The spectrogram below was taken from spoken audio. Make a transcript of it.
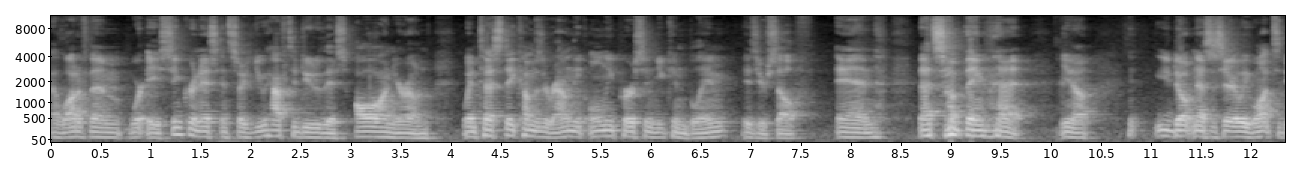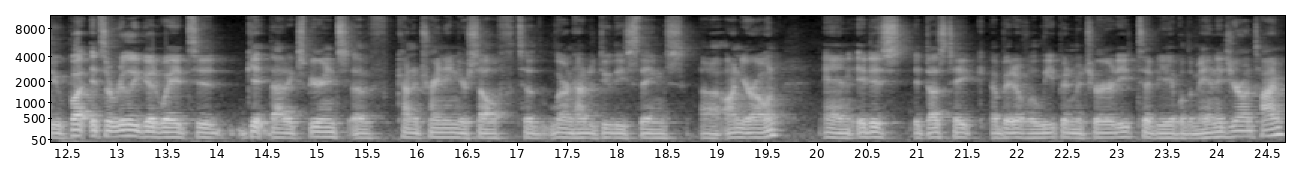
a lot of them were asynchronous, and so you have to do this all on your own. When test day comes around, the only person you can blame is yourself. And that's something that, you know, you don't necessarily want to do, but it's a really good way to get that experience of kind of training yourself to learn how to do these things uh, on your own and it is it does take a bit of a leap in maturity to be able to manage your own time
